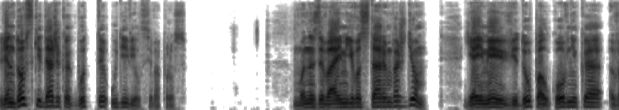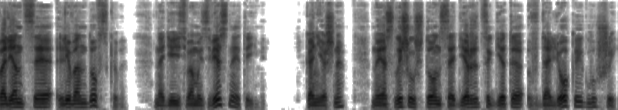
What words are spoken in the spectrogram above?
Лендовский даже как будто удивился вопросу. «Мы называем его старым вождем. Я имею в виду полковника Валенция Левандовского. Надеюсь, вам известно это имя? Конечно, но я слышал, что он содержится где-то в далекой глуши.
